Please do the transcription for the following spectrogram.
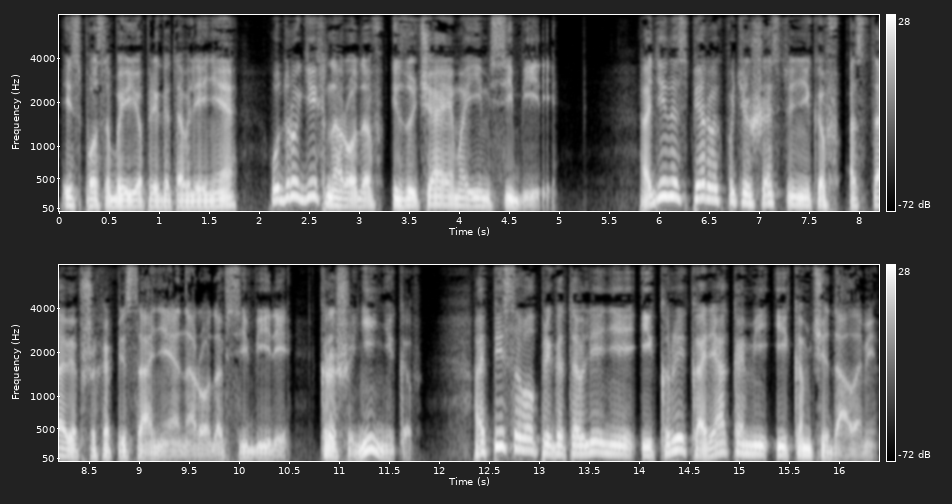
и способы ее приготовления у других народов, изучаемой им Сибири. Один из первых путешественников, оставивших описание народов Сибири, крашенинников, описывал приготовление икры коряками и камчедалами.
